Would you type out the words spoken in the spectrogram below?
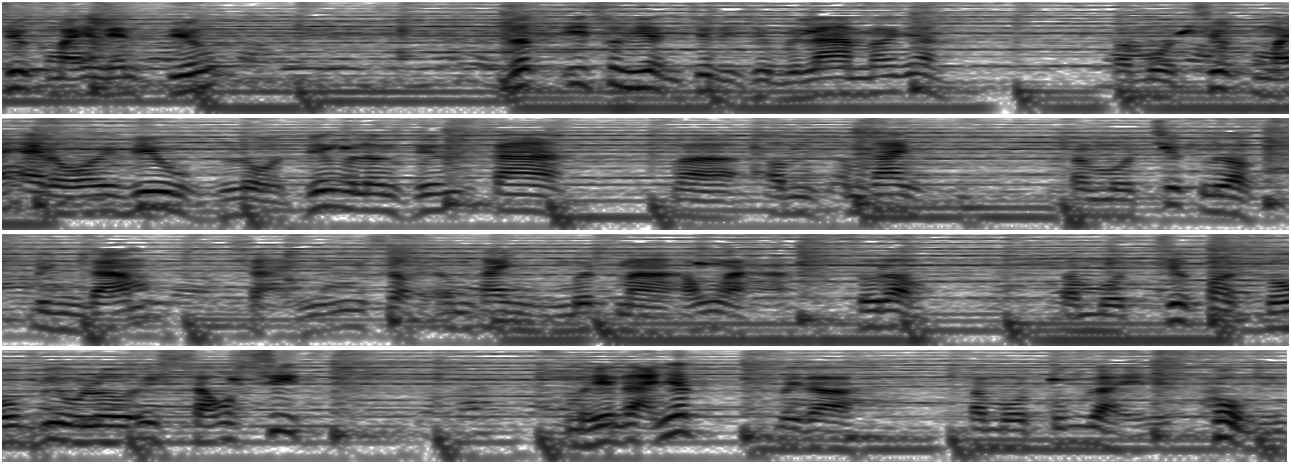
chiếc máy lén tiếng rất ít xuất hiện trên thị trường Việt Nam đó nhá và một chiếc máy ROI View nổi tiếng với lưng tiếng ca và âm âm thanh. Và một chiếc lược đình đám trải những sợi âm thanh mượt mà óng ả, sâu đậm. Và một chiếc khoang số Bueller X6 Seat mà hiện đại nhất bây giờ. Và một cục đẩy khủng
